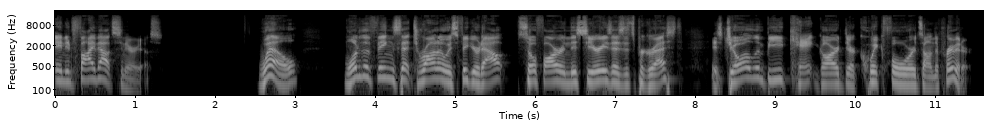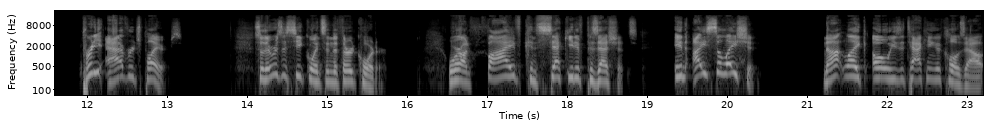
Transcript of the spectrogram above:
and in five out scenarios. Well, one of the things that Toronto has figured out so far in this series as it's progressed is Joel Embiid can't guard their quick forwards on the perimeter. Pretty average players. So there was a sequence in the third quarter where on five consecutive possessions in isolation, not like, oh, he's attacking a closeout,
